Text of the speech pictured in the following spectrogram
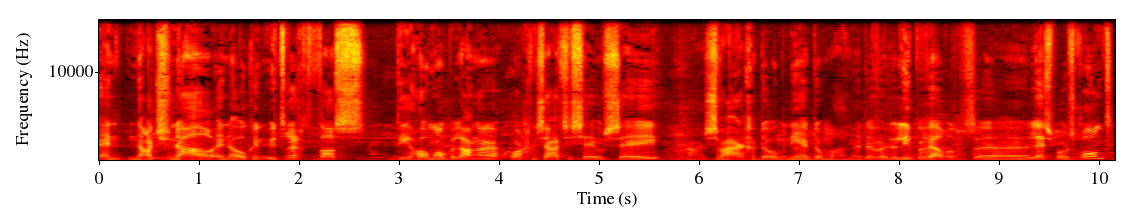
En nationaal en ook in Utrecht was die homo-belangenorganisatie COC nou, zwaar gedomineerd door mannen. Er, er liepen wel wat uh, lesbo's rond.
